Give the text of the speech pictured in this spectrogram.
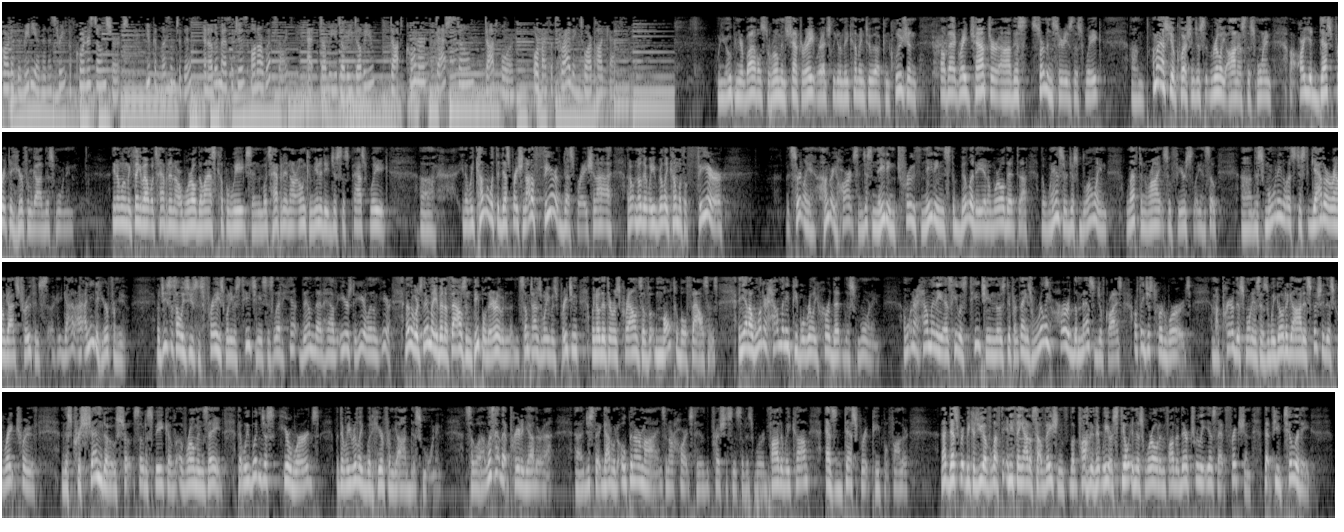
part of the media ministry of Cornerstone Church. You can listen to this and other messages on our website at www.corner-stone.org or by subscribing to our podcast. When you open your Bibles to Romans chapter 8, we're actually going to be coming to a conclusion of that great chapter, uh, this sermon series this week. Um, I'm going to ask you a question, just really honest this morning. Are you desperate to hear from God this morning? You know, when we think about what's happened in our world the last couple of weeks and what's happened in our own community just this past week, uh, you know, we come with the desperation, not a fear of desperation. I, I don't know that we really come with a fear but certainly hungry hearts and just needing truth, needing stability in a world that uh, the winds are just blowing left and right so fiercely. And so uh, this morning, let's just gather around God's truth and say, okay, God, I, I need to hear from you. Now, Jesus always used this phrase when he was teaching. He says, Let him, them that have ears to hear, let them hear. In other words, there may have been a thousand people there. Sometimes when he was preaching, we know that there was crowds of multiple thousands. And yet I wonder how many people really heard that this morning. I wonder how many, as he was teaching those different things, really heard the message of Christ, or if they just heard words. And my prayer this morning is as we go to God, especially this great truth, this crescendo, so to speak, of, of Romans 8, that we wouldn't just hear words, but that we really would hear from God this morning. So uh, let's have that prayer together. Uh, uh, just that God would open our minds and our hearts to the preciousness of His Word. Father, we come as desperate people, Father. Not desperate because you have left anything out of salvation, but Father, that we are still in this world. And Father, there truly is that friction, that futility,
